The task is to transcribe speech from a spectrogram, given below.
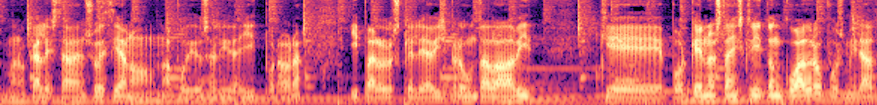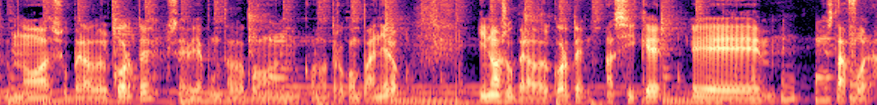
bueno, Kale está en Suecia, no, ha podido salir de allí por ahora. Y para los que le habéis preguntado a David que por qué no está inscrito en cuadro, pues mirad, no ha superado el corte, se había apuntado con, otro compañero y no ha superado el corte, así que eh, está fuera,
